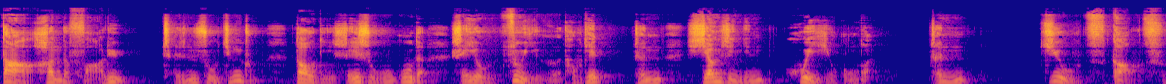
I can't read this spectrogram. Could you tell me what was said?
大汉的法律陈述清楚，到底谁是无辜的，谁又罪恶滔天。臣相信您会有公断，臣就此告辞。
